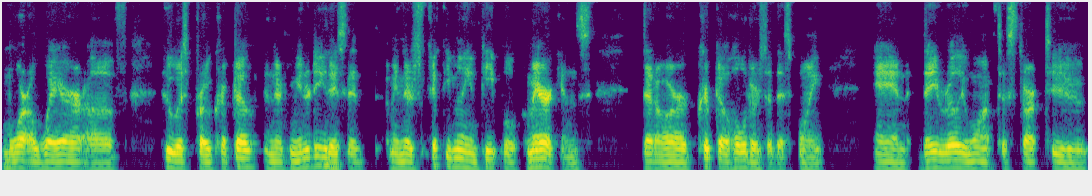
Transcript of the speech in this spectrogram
more aware of who was pro crypto in their community. They said, I mean, there's 50 million people, Americans, that are crypto holders at this point, and they really want to start to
